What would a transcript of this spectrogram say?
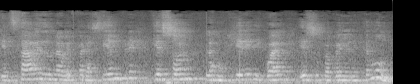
que sabe de una vez para siempre qué son las mujeres y cuál es su papel en este mundo?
